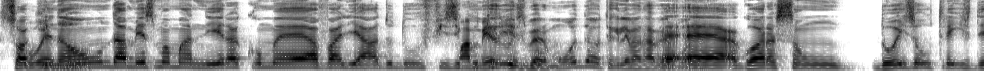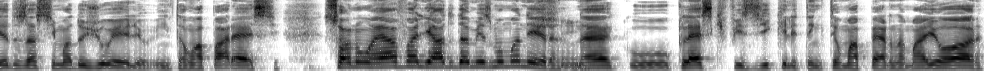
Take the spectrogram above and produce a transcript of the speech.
só O que Edu. não da mesma maneira como é avaliado do Mas mesmo de bermuda ou tem que levantar a bermuda? É, é, agora são dois ou três dedos acima do joelho, então aparece. Só não é avaliado da mesma maneira, Sim. né? O Classic Physique ele tem que ter uma perna maior,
